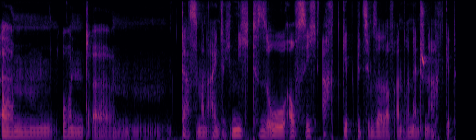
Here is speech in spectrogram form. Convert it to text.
Ähm, und ähm, dass man eigentlich nicht so auf sich acht gibt, beziehungsweise auf andere Menschen acht gibt.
